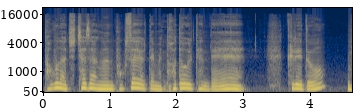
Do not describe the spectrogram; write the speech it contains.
더구나 주차장은 복사열 때문에 더 더울 텐데. 그래도,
